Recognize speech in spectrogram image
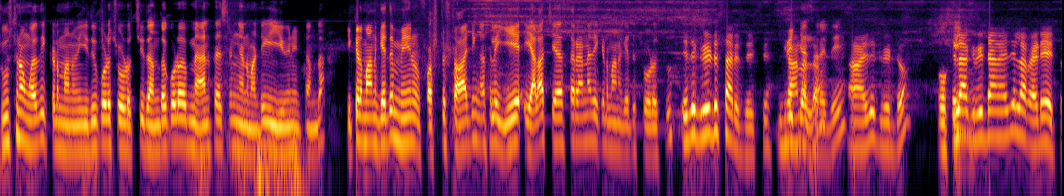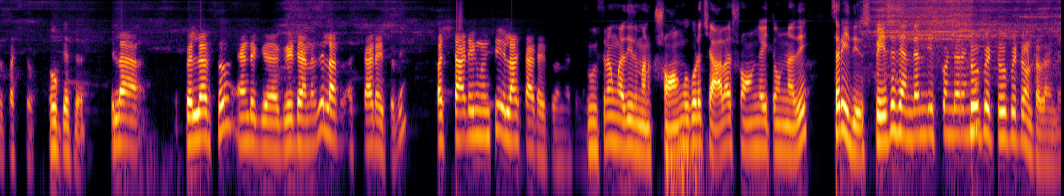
చూస్తున్నాం కదా ఇక్కడ మనం ఇది కూడా చూడొచ్చు. ఇదంతా కూడా మ్యానుఫ్యాక్చరింగ్ అనమాట ఈ యూనిట్ అంతా. ఇక్కడ మనకైతే మెయిన్ ఫస్ట్ స్టార్టింగ్ అసలు ఏ ఎలా చేస్తారన్నది ఇక్కడ మనకైతే చూడొచ్చు. ఇది గ్రిడ్ సార్ ఇది గ్రిడ్. చేస్తారు ఇది? ఇది గ్రిడ్ ఓకే ఇలా గ్రిడ్ అనేది ఇలా రెడీ అవుతుంది ఫస్ట్ ఓకే సార్ ఇలా పిల్లర్స్ అండ్ గ్రిడ్ అనేది ఇలా స్టార్ట్ అవుతుంది. ఫస్ట్ స్టార్టింగ్ నుంచి ఇలా స్టార్ట్ అవుతుంది అన్నట్టు చూస్తున్నాం కదా ఇది మనకు స్ట్రాంగ్ కూడా చాలా స్ట్రాంగ్ అయితే ఉన్నది. సరే ఇది స్పేసెస్ ఎంత టూ తీసుకుంటారండి ఫీట్ టూ ఫీట్ ఉంటదండి.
